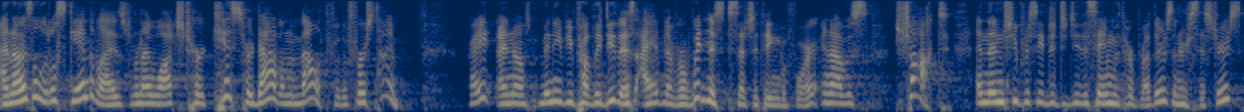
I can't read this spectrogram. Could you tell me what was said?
and I was a little scandalized when I watched her kiss her dad on the mouth for the first time. Right? I know many of you probably do this. I had never witnessed such a thing before, and I was shocked. And then she proceeded to do the same with her brothers and her sisters.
